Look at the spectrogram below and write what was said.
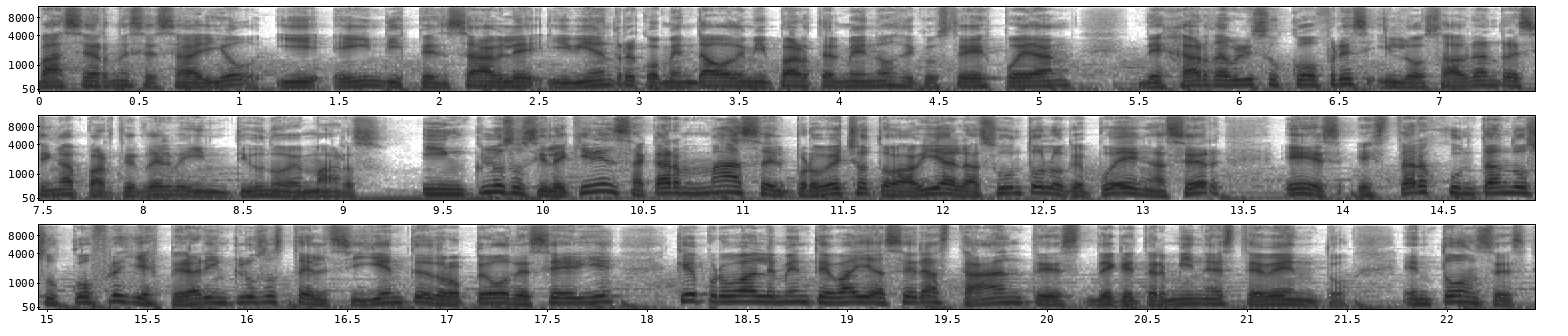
va a ser necesario y, e indispensable y bien recomendado de mi parte al menos de que ustedes puedan dejar de abrir sus cofres y los abran recién a partir del 21 de marzo. Incluso si le quieren quieren sacar más el provecho todavía al asunto, lo que pueden hacer es estar juntando sus cofres y esperar incluso hasta el siguiente dropeo de serie que probablemente vaya a ser hasta antes de que termine este evento. Entonces,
